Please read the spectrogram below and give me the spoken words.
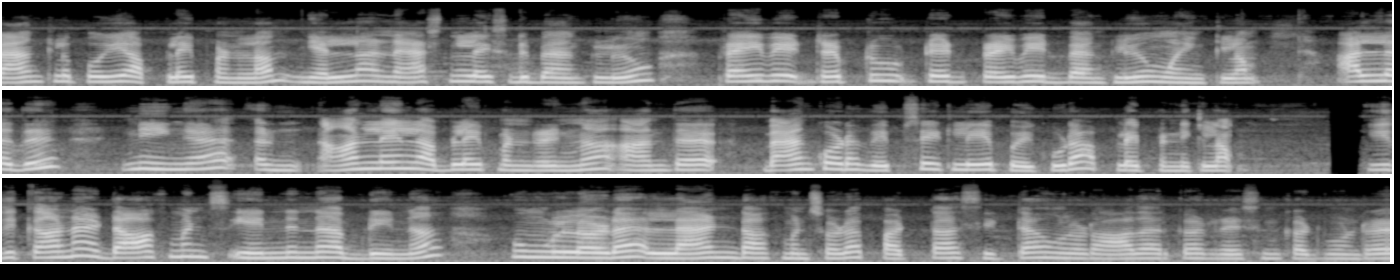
பேங்க்கில் போய் அப்ளை பண்ணலாம். எல்லா நேஷ்னலைஸ்டு பேங்க்லேயும் ப்ரைவேட் ரெப்யூட்டட் ப்ரைவேட் பேங்க்லேயும் வாங்கிக்கலாம். அல்லது நீங்கள் ஆன்லைனில் அப்ளை பண்ணுறீங்கன்னா அந்த பேங்க்கோட வெப்சைட்லேயே போய் கூட அப்ளை பண்ணிக்கலாம். இதுக்கான டாக்குமெண்ட்ஸ் என்னென்ன அப்படின்னா உங்களோட லேண்ட் டாக்குமெண்ட்ஸோட பட்டா சிட்டா உங்களோட ஆதார் கார்டு ரேஷன் கார்டு போன்ற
